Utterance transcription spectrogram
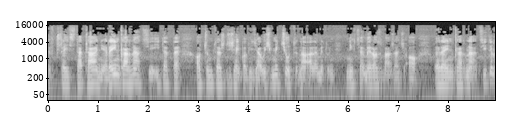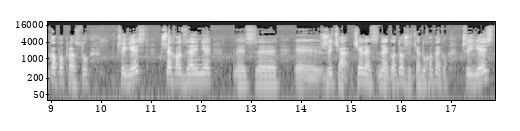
w przeistaczanie, reinkarnację itp., o czym też dzisiaj powiedziałyśmy ciut, no ale my tu nie chcemy rozważać o reinkarnacji, tylko po prostu, czy jest przechodzenie z e, życia cielesnego do życia duchowego. Czy jest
